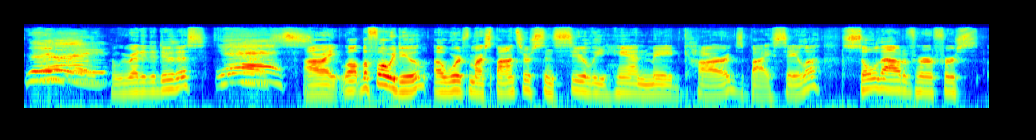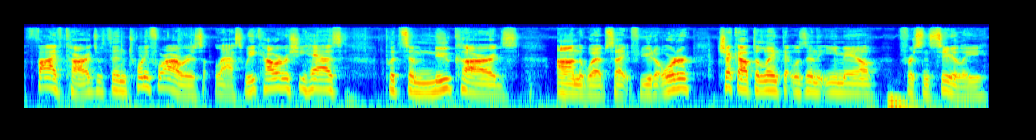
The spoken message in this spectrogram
Good. Are we ready to do this? Yes. All right. Well, before we do, a word from our sponsor, Sincerely Handmade Cards by Selah. Sold out of her first five cards within 24 hours last week. However, she has put some new cards on the website for you to order. Check out the link that was in the email for Sincerely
